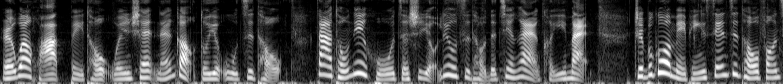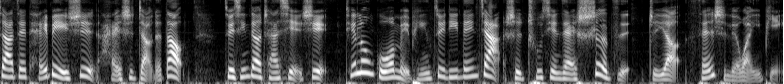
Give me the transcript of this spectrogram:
而万华、北投、文山、南港都有五字头，大同、内湖则是有六字头的建案可以买。只不过每平三字头房价在台北市还是找得到。最新调查显示，天龙国每平最低单价是出现在社子，只要三十六万一平。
